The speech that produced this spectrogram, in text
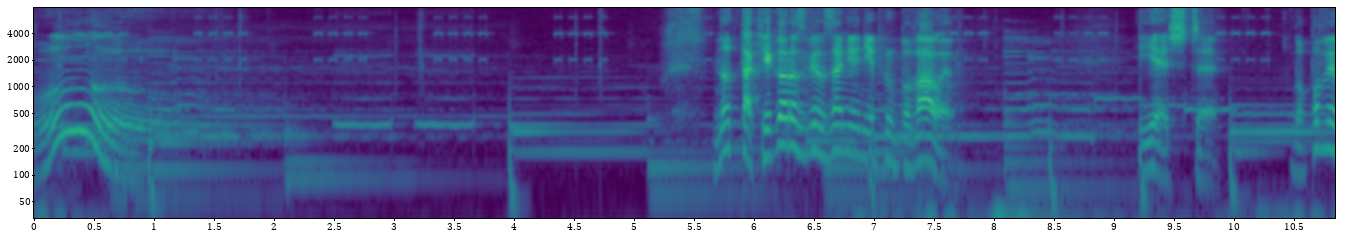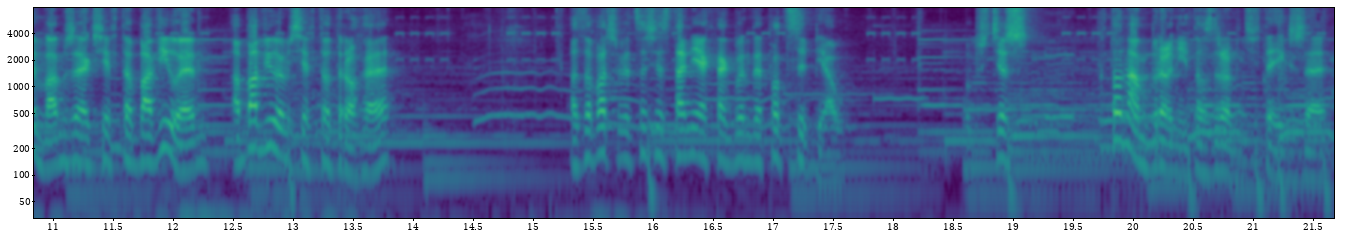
Uuu. No takiego rozwiązania nie próbowałem. Jeszcze. Bo powiem wam, że jak się w to bawiłem, a bawiłem się w to trochę, a zobaczmy co się stanie jak tak będę podsypiał. Bo przecież kto nam broni to zrobić w tej grze?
